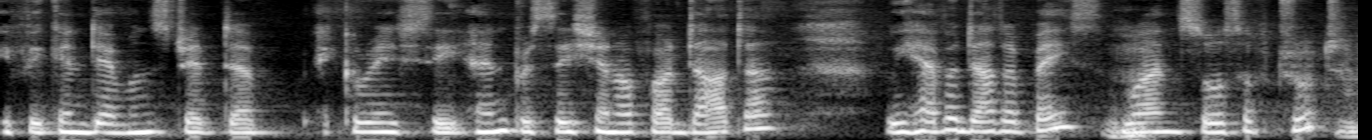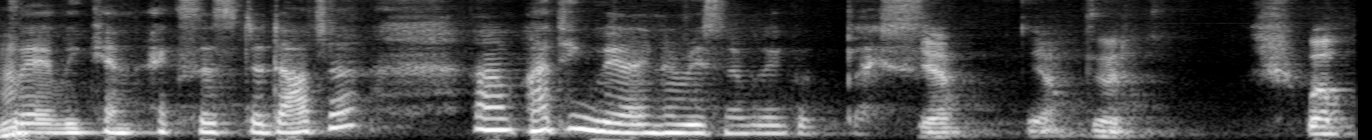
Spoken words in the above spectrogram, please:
if we can demonstrate the accuracy and precision of our data. We have a database, one source of truth where we can access the data. Um, I think we are in a reasonably good place. Yeah, yeah, good. Well,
